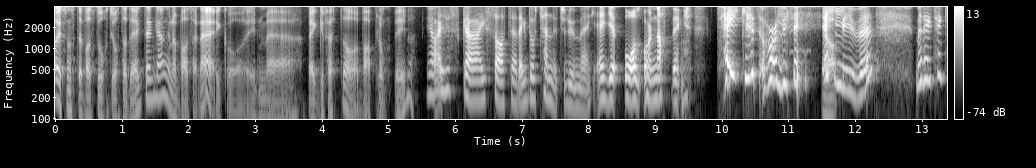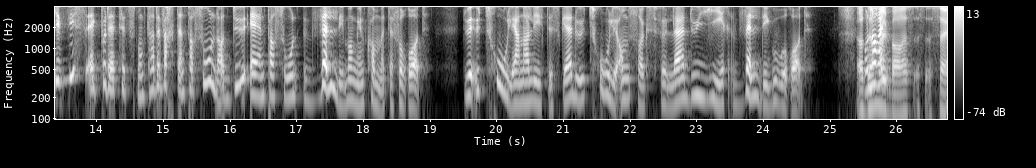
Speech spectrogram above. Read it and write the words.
Og jeg syns det var stort gjort av deg den gangen å bare si nei, jeg går inn med begge føtter og bare plumper i det. Ja, jeg husker jeg sa til deg, da kjenner ikke du meg. Jeg er all or nothing. Take it or leave ja. livet. Men jeg tenker, hvis jeg på det tidspunktet hadde vært en person da, Du er en person veldig mange kommer til for råd. Du er utrolig analytiske, du er utrolig omsorgsfulle. Du gir veldig gode råd. Ja, det må jeg bare si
